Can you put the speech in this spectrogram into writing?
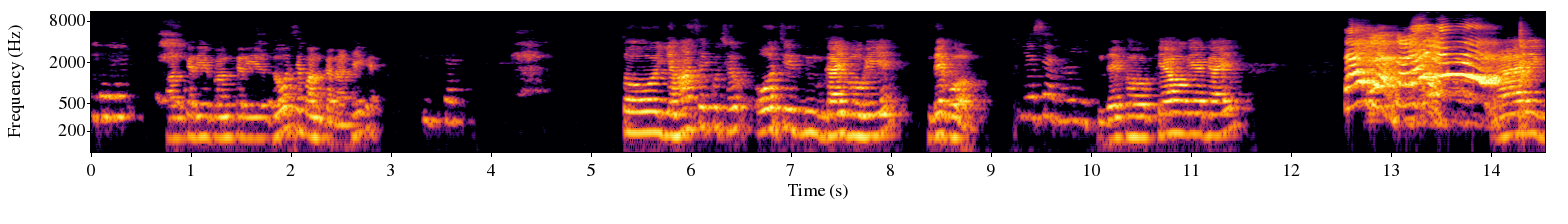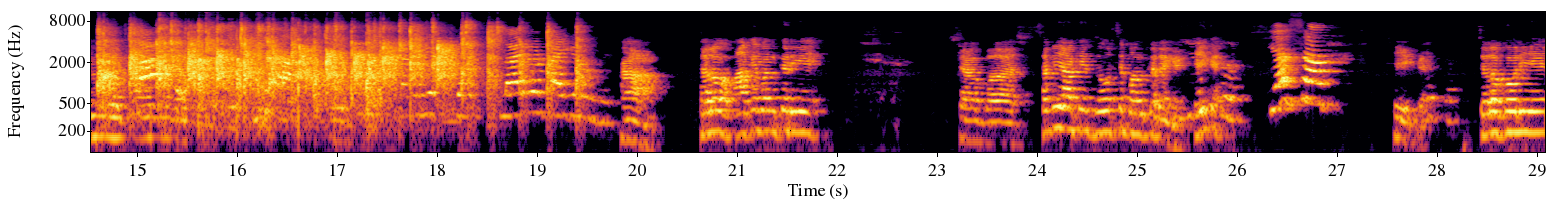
बंद करिए बंद करिए। ज़ोर से बंद करना ठीक है? तो यहाँ से कुछ और चीज़ गायब हो गई है। देखो देखो क्या हो गया गायब वेरी गुड हाँ चलो आँखें बंद करिए। शाबाश। सभी आँखें ज़ोर से बंद करेंगे ठीक है? ठीक है। चलो खोलिए।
